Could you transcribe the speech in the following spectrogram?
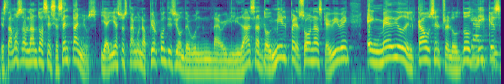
Estamos hablando hace 60 años y ahí eso está en una peor condición de vulnerabilidad. Esas 2.000 personas que viven en medio del caos entre los dos diques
